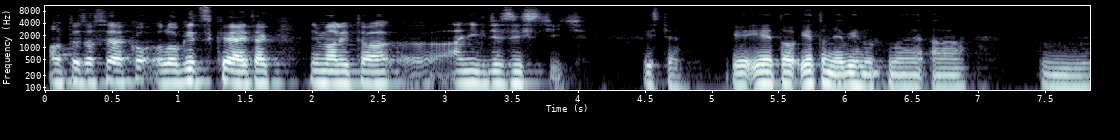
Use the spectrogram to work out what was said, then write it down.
Ale to je zase ako logické, aj tak nemali to ani kde zistiť. Isté. Je, je, to, je to nevyhnutné a mm,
